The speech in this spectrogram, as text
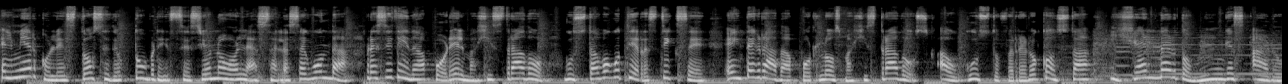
El miércoles 12 de octubre sesionó la Sala Segunda, presidida por el magistrado Gustavo Gutiérrez Tixe e integrada por los magistrados Augusto Ferrero Costa y Helder Domínguez Aro.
